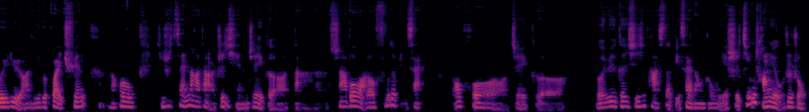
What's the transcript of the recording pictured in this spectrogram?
规律啊，一个怪圈。然后其实，在纳达尔之前这个打沙波瓦洛夫的比赛。包括这个德约跟西西帕斯的比赛当中，也是经常有这种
